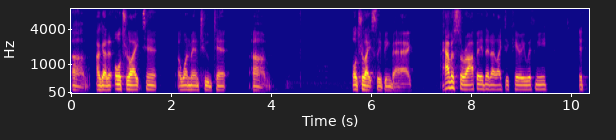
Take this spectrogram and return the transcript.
um, I got an ultralight tent, a one man tube tent, um, ultralight sleeping bag. I have a serape that I like to carry with me. It,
